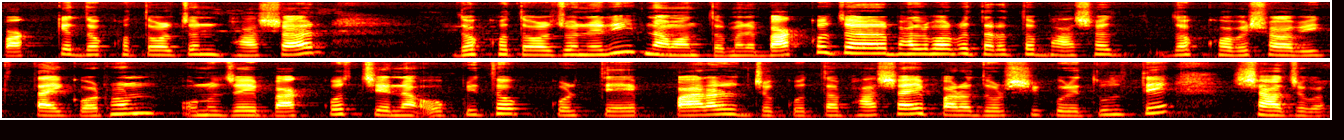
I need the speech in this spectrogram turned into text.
বাক্যে দক্ষতা অর্জন ভাষার দক্ষতা অর্জনেরই নামান্তর। মানে বাক্য যারা ভালো ভালোভাবে তারা তো ভাষা দক্ষ হবে স্বাভাবিক। তাই গঠন অনুযায়ী বাক্য চেনা ও পৃথক করতে পারার যোগ্যতা ভাষায় পারদর্শী করে তুলতে সাহায্য করে।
